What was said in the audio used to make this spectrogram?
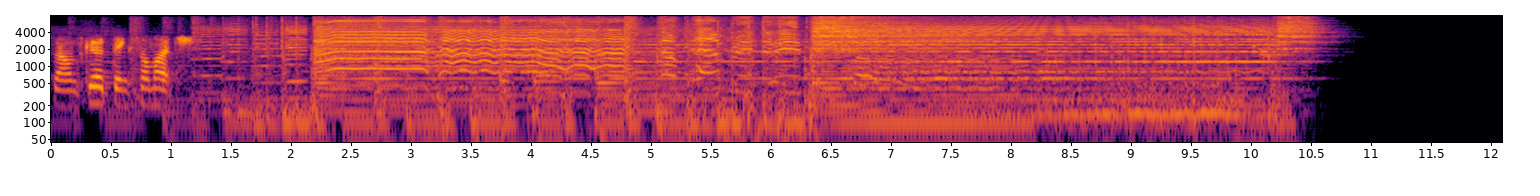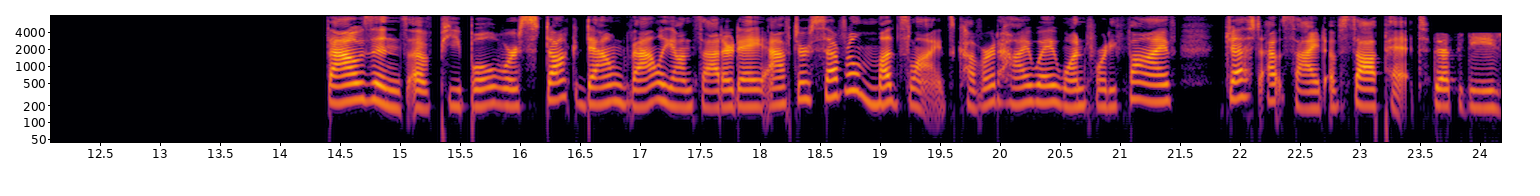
Sounds good. Thanks so much. Thousands of people were stuck down valley on Saturday after several mudslides covered Highway 145 just outside of Sawpit. Deputies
